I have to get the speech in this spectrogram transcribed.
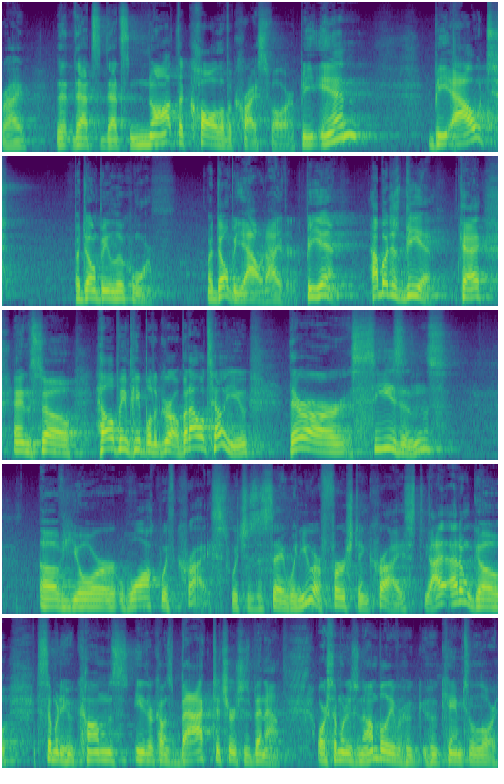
right? That, that's, that's not the call of a Christ follower. Be in, be out, but don't be lukewarm. But don't be out either. Be in. How about just be in? Okay? And so helping people to grow. But I will tell you, there are seasons of your walk with Christ, which is to say, when you are first in Christ, I, I, don't go to somebody who comes, either comes back to church, who's been out, or someone who's an unbeliever who, who came to the Lord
